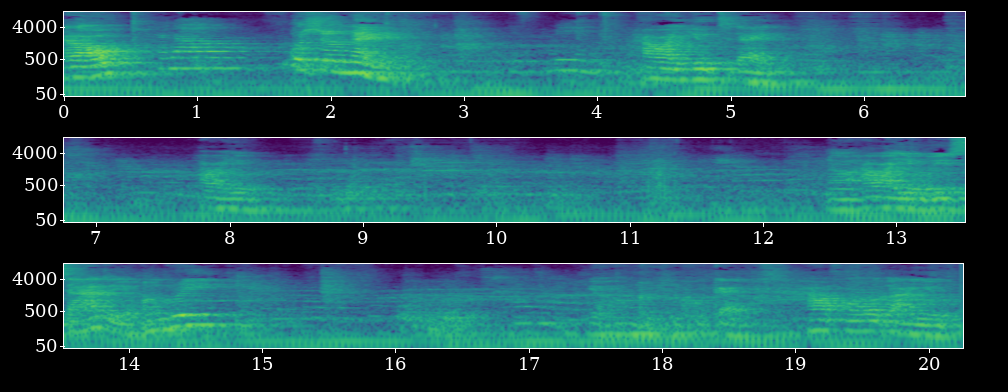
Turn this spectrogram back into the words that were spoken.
Hello. Hello, What's your name? it's me. How are you today? How are you? No, how are you? Are you sad? Are you hungry? You're hungry. Okay. How old are you?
